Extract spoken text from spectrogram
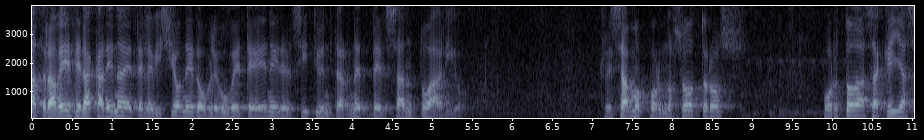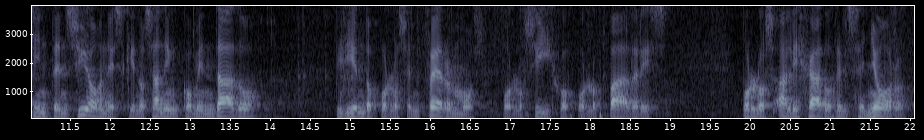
a través de la cadena de televisión EWTN y del sitio internet del santuario. Rezamos por nosotros, por todas aquellas intenciones que nos han encomendado, pidiendo por los enfermos, por los hijos, por los padres, por los alejados del Señor.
